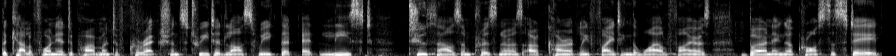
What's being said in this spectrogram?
The California Department of Corrections tweeted last week that at least 2,000 prisoners are currently fighting the wildfires burning across the state,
